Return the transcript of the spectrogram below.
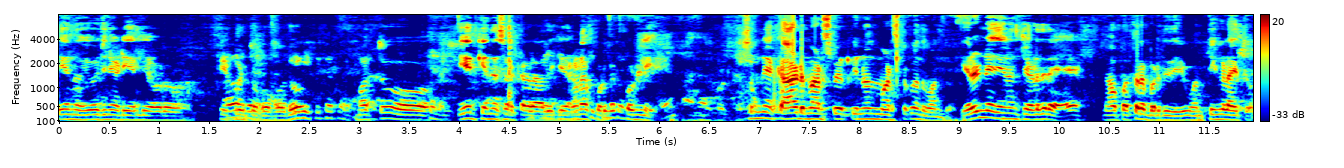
ಏನು ಯೋಜನೆ ಅಡಿಯಲ್ಲಿ ಅವರು ಟ್ರೀಟ್ಮೆಂಟ್ ತಗೋಬಹುದು ಮತ್ತು ಏನು ಕೇಂದ್ರ ಸರ್ಕಾರ ಅದಕ್ಕೆ ಹಣ ಕೊಡ್ಬೇಕು ಕೊಡಲಿ. ಸುಮ್ಮನೆ ಕಾರ್ಡ್ ಮಾಡಿಸ್ಬೇಕು ಇನ್ನೊಂದು ಮಾಡಿಸ್ಬೇಕು ಅಂತ ಒಂದು. ಎರಡನೇದು ಏನಂತ ಹೇಳಿದ್ರೆ ನಾವು ಪತ್ರ ಬರೆದಿದ್ದೀವಿ. ಒಂದು ತಿಂಗಳಾಯಿತು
